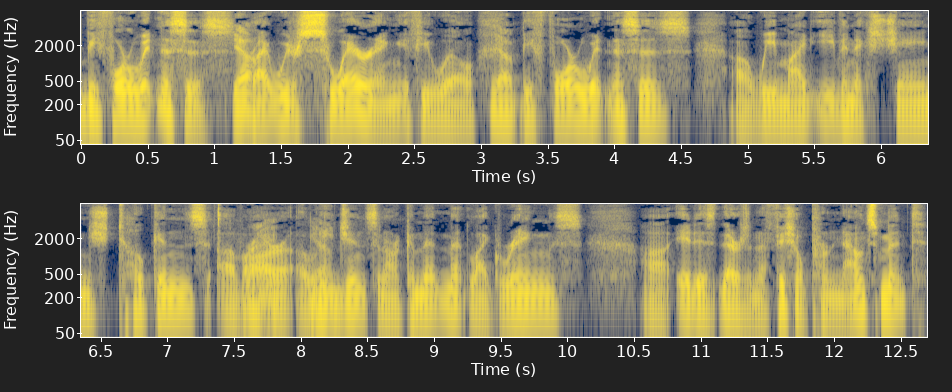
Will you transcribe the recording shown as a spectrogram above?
Before witnesses, Yeah. right? We're swearing, if you will, Yep. before witnesses. Uh, we might even exchange tokens of Right. our Yep. allegiance and our commitment, like rings. Uh, it is there's an official pronouncement,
